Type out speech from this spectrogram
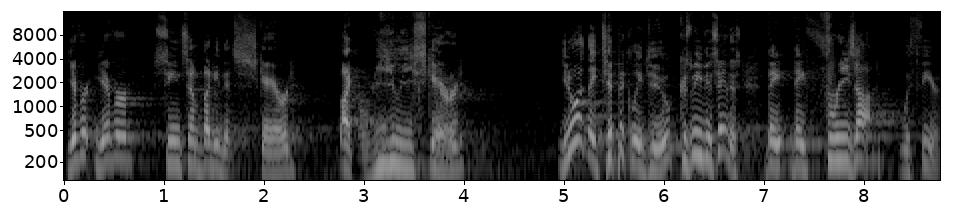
You ever, you ever seen somebody that's scared? Like really scared? You know what they typically do? Because we even say this they, they freeze up with fear,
